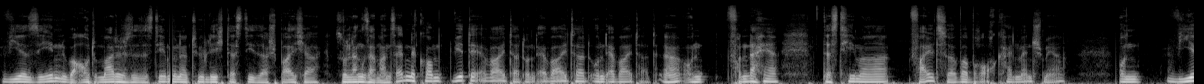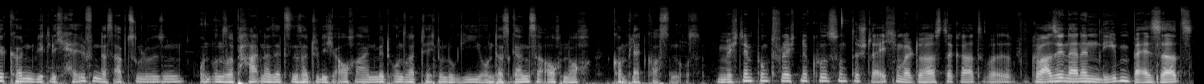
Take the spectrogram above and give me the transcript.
wir sehen über automatische Systeme natürlich, dass dieser Speicher so langsam ans Ende kommt, wird der erweitert und erweitert und erweitert. Ja? Und von daher das Thema File-Server braucht kein Mensch mehr. Und wir können wirklich helfen, das abzulösen. Und unsere Partner setzen es natürlich auch ein mit unserer Technologie und das Ganze auch noch komplett kostenlos. Ich möchte den Punkt vielleicht nur kurz unterstreichen, weil du hast da gerade quasi in einem Nebenbeisatz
